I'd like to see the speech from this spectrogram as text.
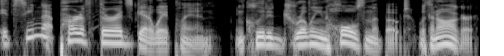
It seemed that part of Thurid's getaway plan included drilling holes in the boat with an auger.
